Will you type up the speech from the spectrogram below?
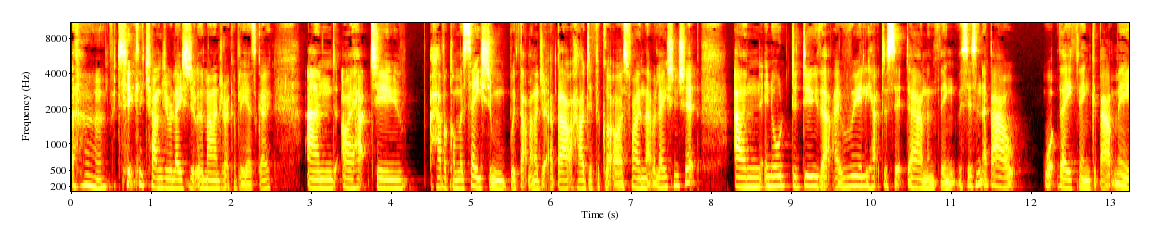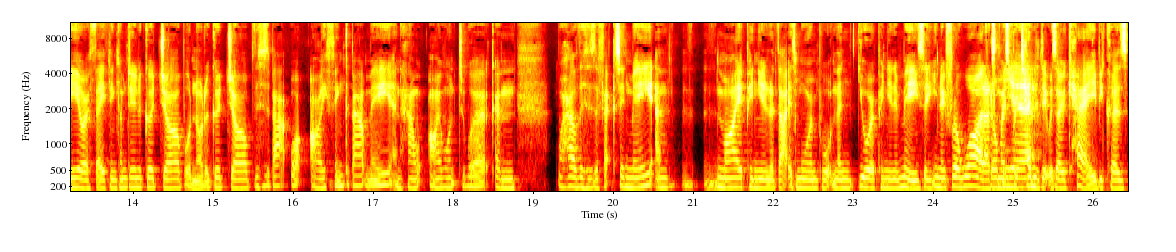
a, a particularly challenging relationship with a manager a couple of years ago, and I had to have a conversation with that manager about how difficult I was finding that relationship. And in order to do that, I really had to sit down and think this isn't about what they think about me or if they think I'm doing a good job or not a good job. This is about what I think about me and how I want to work and how this is affecting me. And my opinion of that is more important than your opinion of me. So, you know, for a while, I'd almost Yeah. pretended it was okay because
